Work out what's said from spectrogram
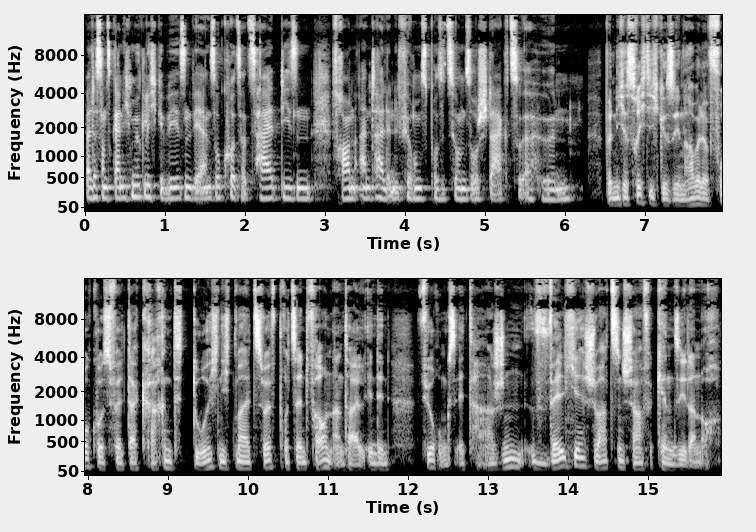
weil das sonst gar nicht möglich gewesen wäre, in so kurzer Zeit diesen Frauenanteil in den Führungspositionen so stark zu erhöhen. Wenn ich es richtig gesehen habe, der Fokus fällt da krachend durch. Nicht mal 12 Prozent Frauenanteil in den Führungsetagen. Welche schwarzen Schafe kennen Sie dann noch?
